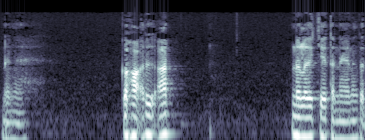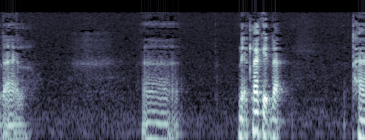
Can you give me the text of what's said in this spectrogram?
ហ្នឹងហើយកុហកឬអត់នៅលើចេតនានឹងដដែលអឺអ្នកខ្លះគេដាក់ថា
